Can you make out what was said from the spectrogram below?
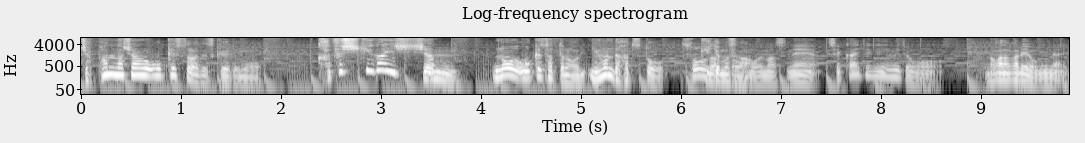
ジャパンナショナルオーケストラですけれども株式会社のオーケストラってのは日本で初と聞いてますが、うん、思いますね。世界的に見てもなかなか例を見ない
